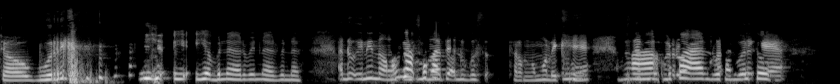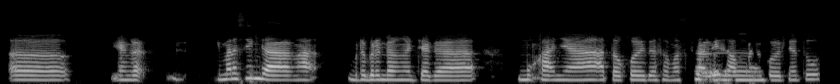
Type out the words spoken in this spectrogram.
cowok burik. Iya iya iya benar benar benar. Aduh ini no Enggak, offense bukan. ya. Aduh gue salah ngomong deh kayaknya. Ah, bener-bener bukan bukan burik gitu. kayak eh ya nggak gimana sih nggak nggak bener-bener nggak ngejaga mukanya atau kulitnya sama sekali Mm-mm. sampai kulitnya tuh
